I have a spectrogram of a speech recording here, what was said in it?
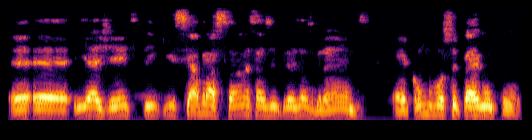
É, é, e a gente tem que ir se abraçando essas empresas grandes. É, como você perguntou,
